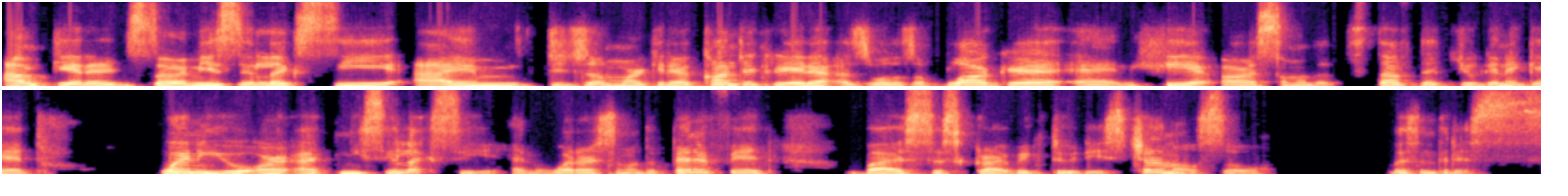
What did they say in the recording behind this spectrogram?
I'm kidding. So Nisi Lexi, I'm digital marketer, content creator, as well as a blogger. And here are some of the stuff that you're gonna get when you are at Nisi Lexi and what are some of the benefit by subscribing to this channel. So listen to this.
